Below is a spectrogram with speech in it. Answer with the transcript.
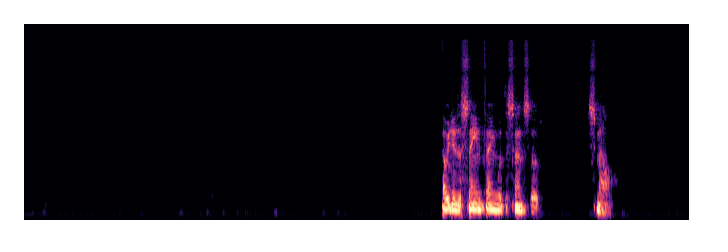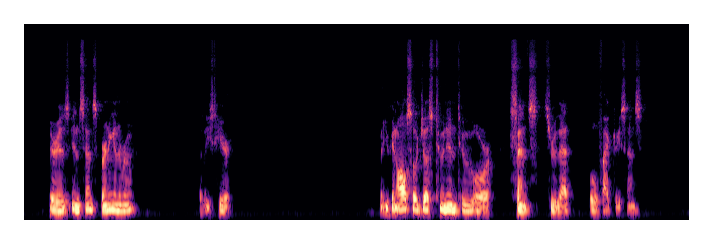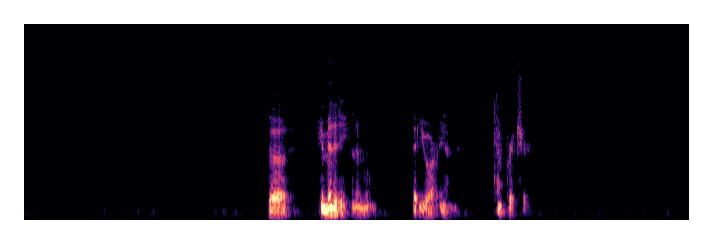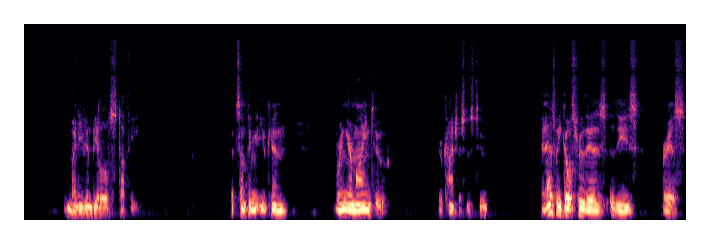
Now we do the same thing with the sense of smell. There is incense burning in the room, at least here. But you can also just tune into or sense through that olfactory sense. The humidity in the room that you are in, temperature. It might even be a little stuffy. But something that you can bring your mind to, your consciousness to. And as we go through these, these various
